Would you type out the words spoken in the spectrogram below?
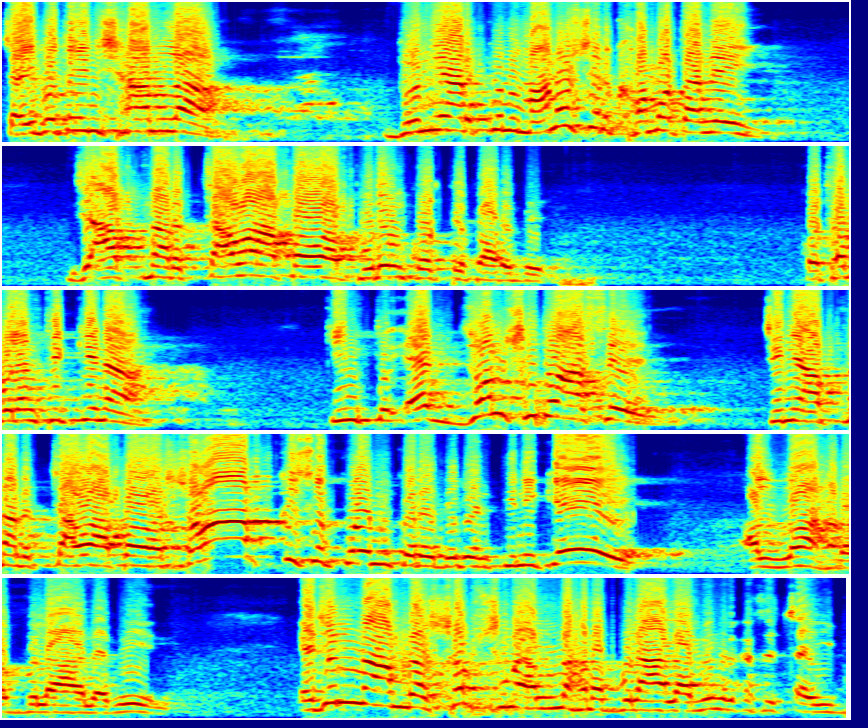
চাইব তো ইনশাআল্লাহ। দুনিয়ার কোন মানুষের ক্ষমতা নেই যে আপনার চাওয়া পাওয়া পূরণ করতে পারবে। কথা বলেন ঠিক কিনা? কিন্তু একজন শুধু আছে যিনি আপনার চাওয়া পাওয়া সব কিছু পূরণ করে দিবেন। তিনি কে? আল্লাহ রাব্বুল আলামিন। এজন্য আমরা সবসময় আল্লাহ রাব্বুল আলামিনের কাছে চাইব।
